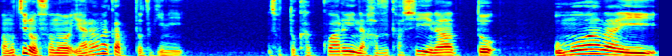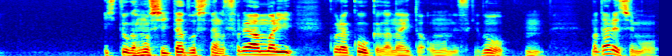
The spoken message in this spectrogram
まあ、もちろんそのやらなかった時にちょっとかっこ悪いな恥ずかしいなと思わない人がもしいたとしたらそれはあんまりこれは効果がないとは思うんですけど、うん。まあ、誰しも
